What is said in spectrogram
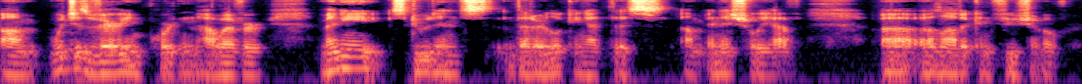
Um, which is very important. However, many students that are looking at this um, initially have uh, a lot of confusion over.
